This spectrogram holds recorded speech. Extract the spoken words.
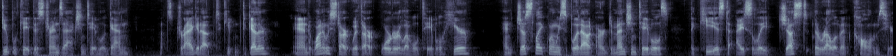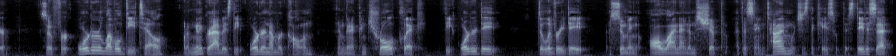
duplicate this transaction table again. Let's drag it up to keep them together. And why don't we start with our order level table here. And just like when we split out our dimension tables, the key is to isolate just the relevant columns here. So for order level detail, what I'm going to grab is the order number column, and I'm going to control click the order date, delivery date, assuming all line items ship at the same time, which is the case with this data set.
